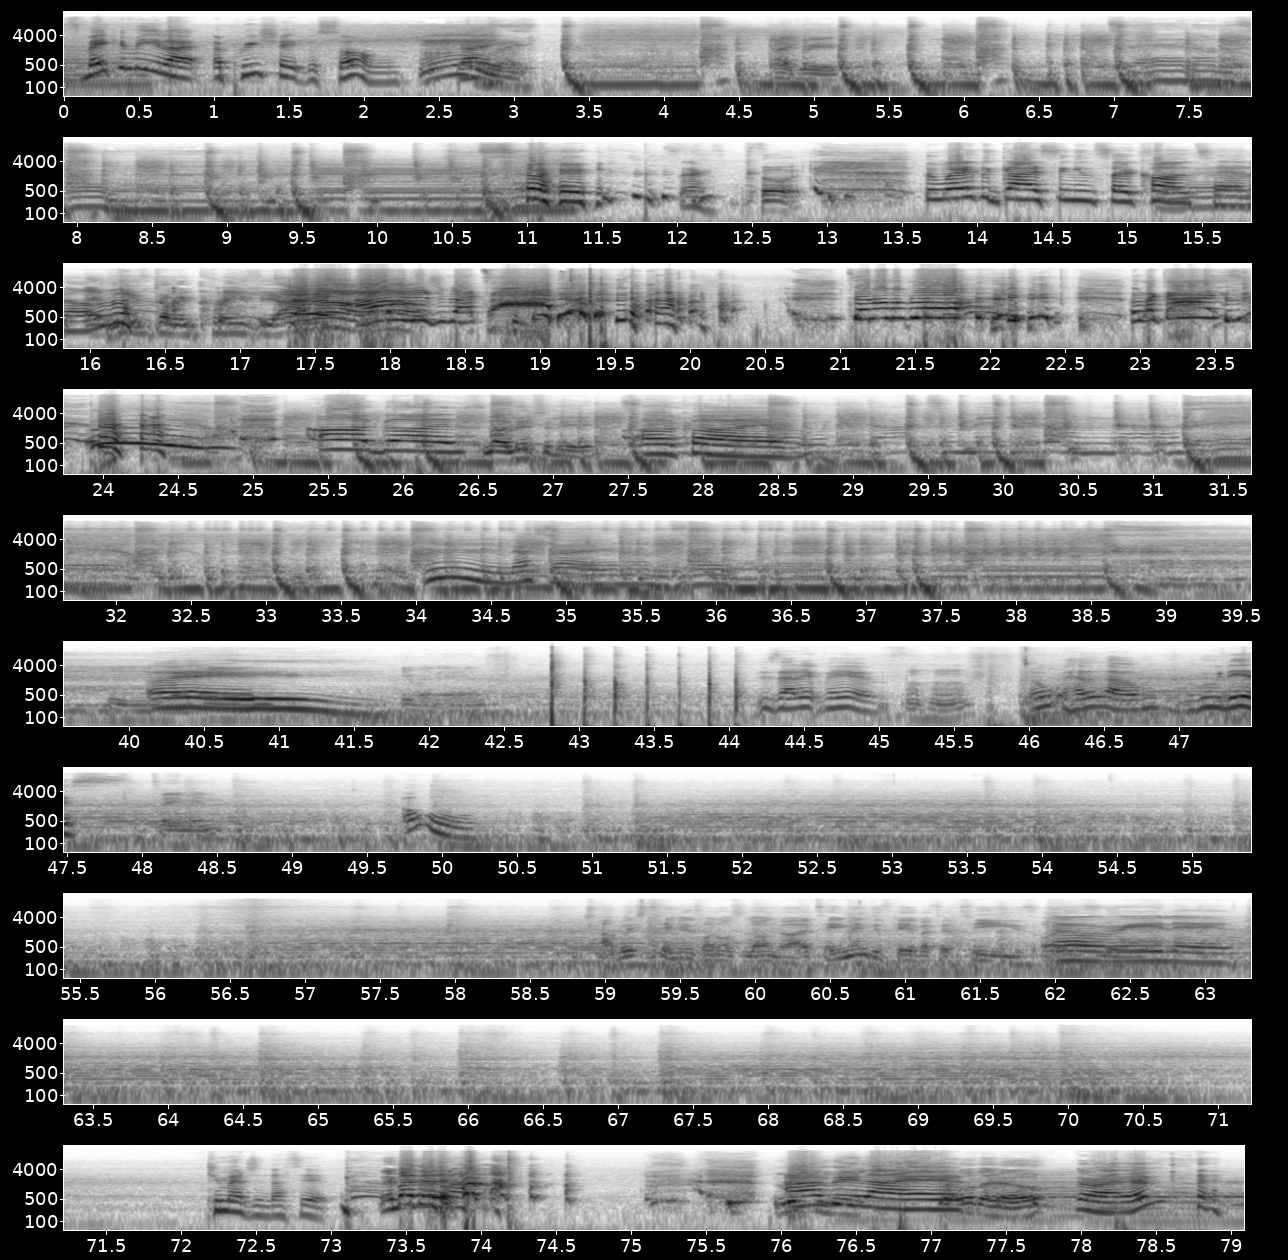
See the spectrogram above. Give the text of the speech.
It's making me like appreciate the song. Like, Break. I agree. Ten on the floor. sorry, sorry. Go on. The way the guy's singing so content ten. And he's going crazy. I I know. was literally like ten, ten on the floor. I'm like guys. oh gosh. No, literally. Oh god. That's nice. Hey. He went in. Is that it for him? Mm-hmm. Oh, hello. Who this? Taemin. Oh. I wish Taemin's one was longer. Taemin just gave us a tease. Oh, really? Can you imagine that's it? Imagine. I'd be like, What the hell? alright then.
